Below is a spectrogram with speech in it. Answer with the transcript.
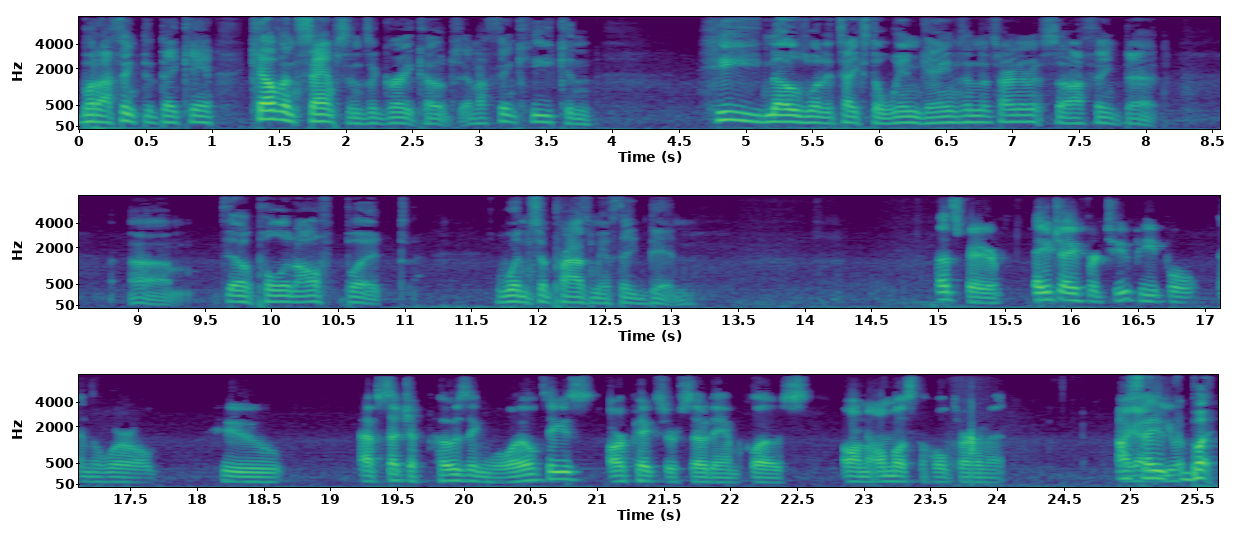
but I think that they can. Kelvin Sampson's a great coach, and I think he can. He knows what it takes to win games in the tournament, so I think that um, they'll pull it off. But wouldn't surprise me if they didn't. That's fair. AJ, for two people in the world who have such opposing loyalties, our picks are so damn close on almost the whole tournament. I I say, but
